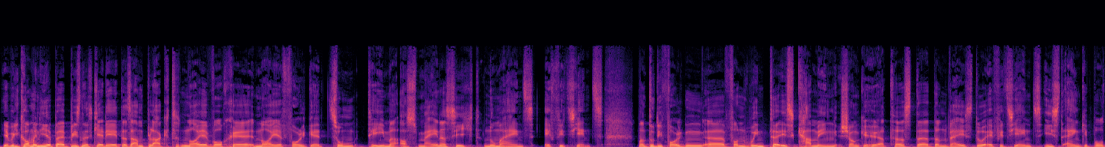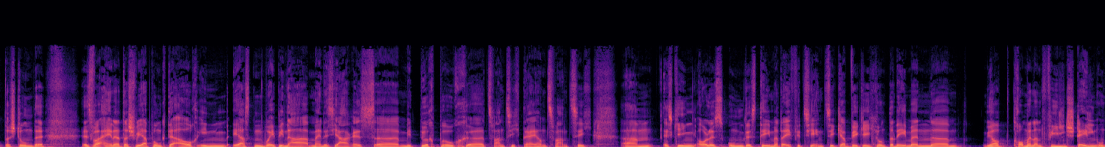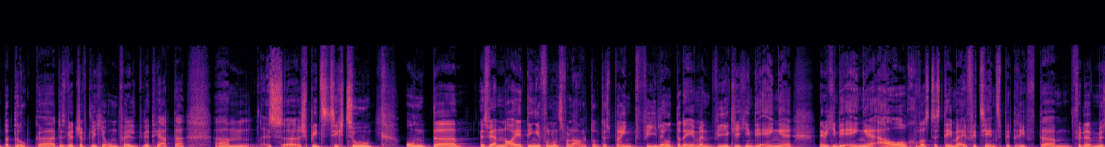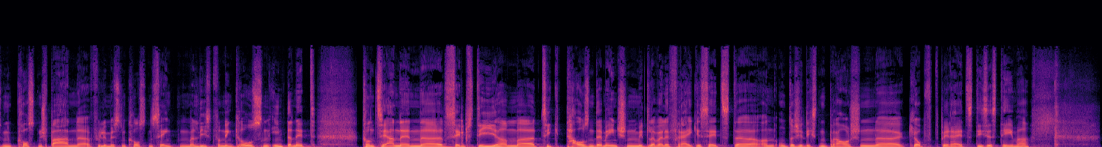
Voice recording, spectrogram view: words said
Ja, willkommen hier bei Business Gladiators Unplugged. Neue Woche, neue Folge zum Thema aus meiner Sicht Nummer eins Effizienz. Wenn du die Folgen äh, von Winter is Coming schon gehört hast, äh, dann weißt du, Effizienz ist ein Gebot der Stunde. Es war einer der Schwerpunkte auch im ersten Webinar meines Jahres äh, mit Durchbruch 2023. Ähm, es ging alles um das Thema der Effizienz. Ich glaube wirklich, Unternehmen ähm, ja, kommen an vielen Stellen unter Druck. Äh, das wirtschaftliche Umfeld wird härter, ähm, es äh, spitzt sich zu und äh, es werden neue Dinge von uns verlangt und das bringt viele Unternehmen wirklich in die Enge, nämlich in die Enge auch, was das Thema Effizienz betrifft. Ähm, viele müssen Kosten sparen, äh, viele müssen Kosten senken. Man liest von den großen Internetkonzernen, äh, selbst die haben äh, zigtausende Menschen mittlerweile freigesetzt, an unterschiedlichsten Branchen klopft bereits dieses Thema.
